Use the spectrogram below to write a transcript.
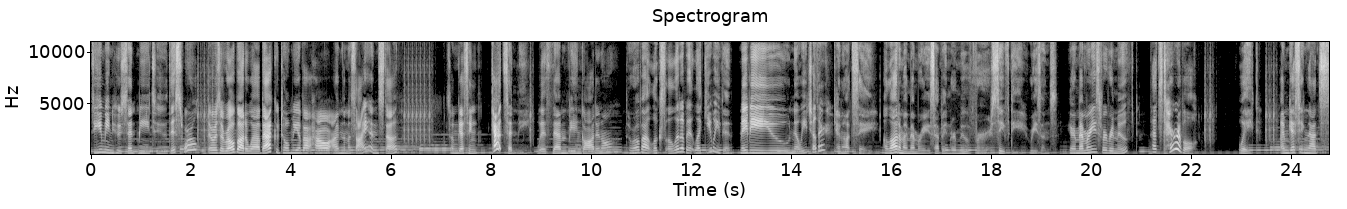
Do you mean who sent me to this world? There was a robot a while back who told me about how I'm the Messiah and stuff. So I'm guessing Kat sent me, with them being God and all. The robot looks a little bit like you, even. Maybe you know each other? Cannot say. A lot of my memories have been removed for safety reasons. Your memories were removed? That's terrible. Wait, I'm guessing that's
